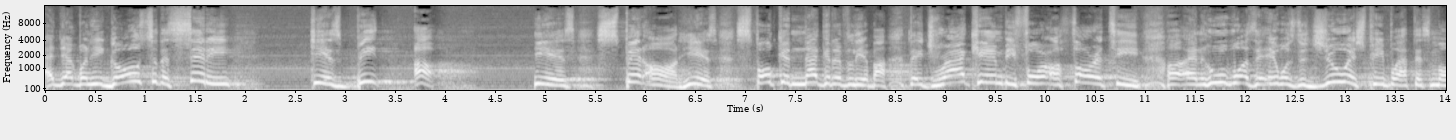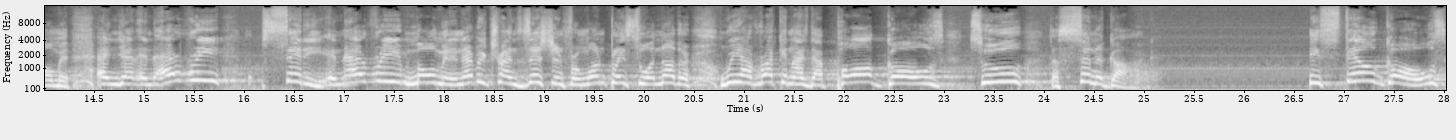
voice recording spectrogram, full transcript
And yet, when he goes to the city, he is beat up he is spit on. He is spoken negatively about. They drag him before authority. Uh, and who was it? It was the Jewish people at this moment. And yet, in every city, in every moment, in every transition from one place to another, we have recognized that Paul goes to the synagogue. He still goes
